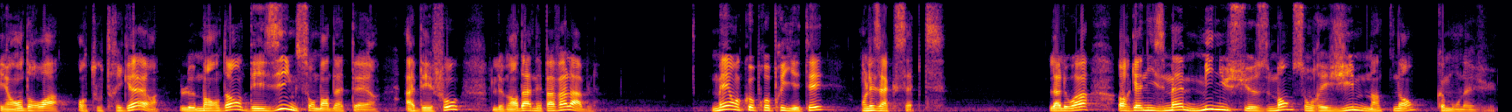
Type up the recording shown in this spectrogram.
Et en droit, en toute rigueur, le mandant désigne son mandataire. À défaut, le mandat n'est pas valable. Mais en copropriété, on les accepte. La loi organise même minutieusement son régime maintenant, comme on l'a vu.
